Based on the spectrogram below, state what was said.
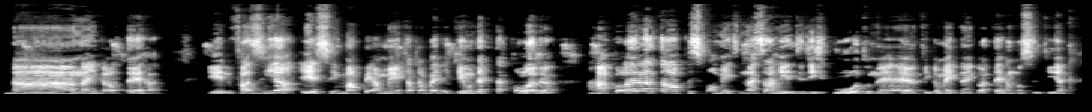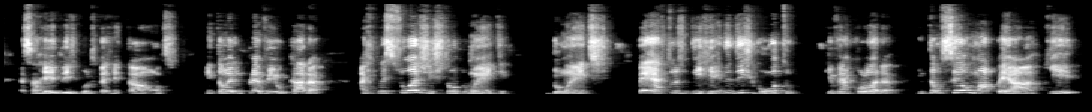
na, na Inglaterra. E ele fazia esse mapeamento através de quê? Onde é que está a cólera? A cólera estava principalmente nessa rede de esgoto, né? Antigamente na Inglaterra não se tinha essa rede de esgoto que a gente está ontem. Então ele previu, cara, as pessoas estão doentes, doentes perto de rede de esgoto que vem a cólera. Então, se eu mapear aqui,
